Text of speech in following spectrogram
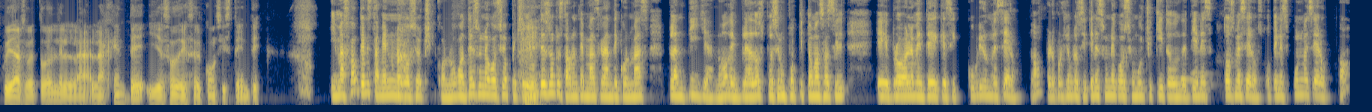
cuidar, sobre todo el de la, la, gente y eso de ser consistente. Y más cuando tienes también un negocio chico, ¿no? Cuando tienes un negocio pequeño, sí. tienes un restaurante más grande con más plantilla, ¿no? De empleados, puede ser un poquito más fácil, eh, probablemente que si cubrir un mesero, ¿no? Pero, por ejemplo, si tienes un negocio muy chiquito donde tienes dos meseros o tienes un mesero, ¿no?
